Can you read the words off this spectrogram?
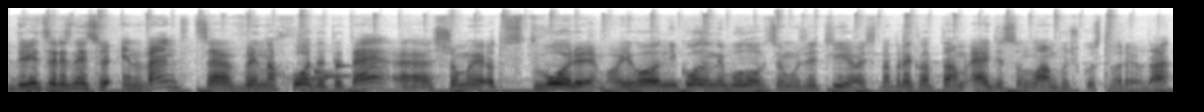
дивіться різницю. Invent – це винаходити те, е, що ми от створюємо. Його ніколи не було в цьому житті. Ось, наприклад, там Едісон лампочку створив. Да?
